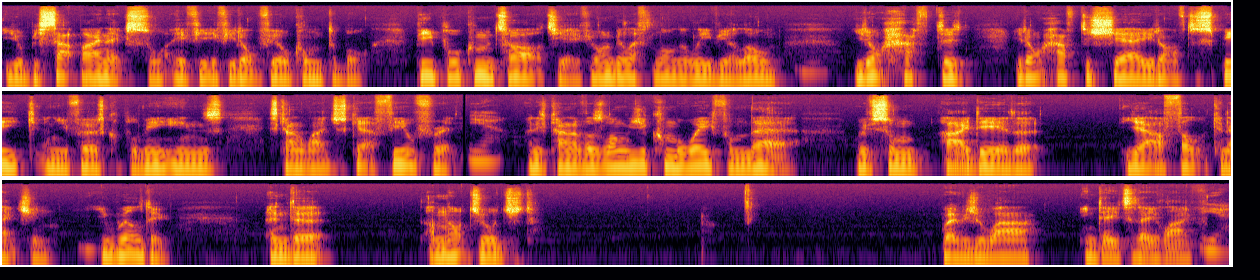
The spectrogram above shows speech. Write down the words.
you'll be sat by next to someone if you, if you don't feel comfortable. People will come and talk to you. If you want to be left alone, they'll leave you alone. You don't have to you don't have to share. You don't have to speak in your first couple of meetings. It's kind of like just get a feel for it. yeah And it's kind of as long as you come away from there with some idea that, yeah, I felt a connection, you will do. And uh, I'm not judged. Whereas you are in day to day life, yeah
